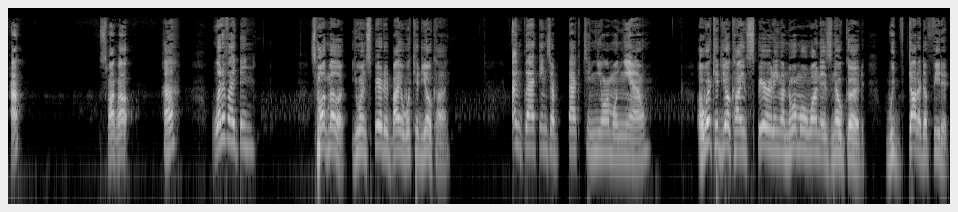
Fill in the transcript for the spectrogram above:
Huh? Smogmella? Huh? What have I been? Smogmella, you were inspirited by a wicked yokai. I'm glad things are back to normal now. A wicked yokai inspiriting a normal one is no good. We've gotta defeat it.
